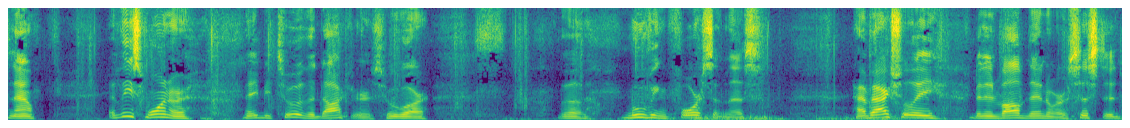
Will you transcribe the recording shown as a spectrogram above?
Now, at least one or maybe two of the doctors who are the moving force in this have actually been involved in or assisted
